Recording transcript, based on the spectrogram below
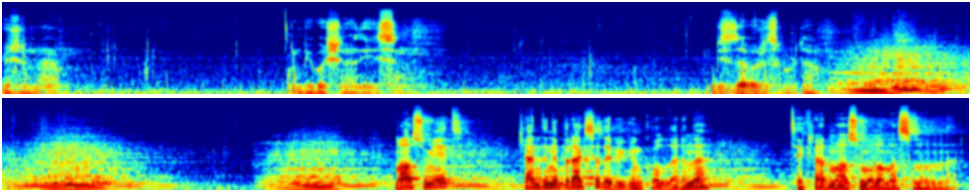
Üzülme. Bir başına değilsin. Biz de varız burada. Masumiyet kendini bıraksa da bir gün kollarına tekrar masum olamazsın onunla.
